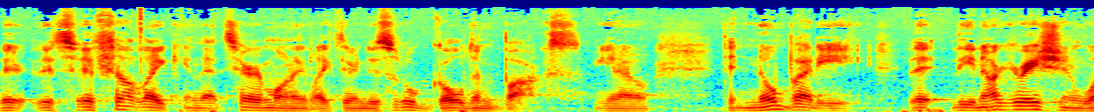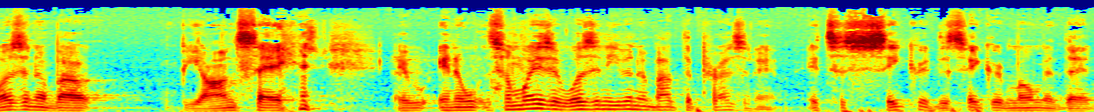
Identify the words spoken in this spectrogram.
it felt like in that ceremony, like they're in this little golden box. You know, that nobody. That the inauguration wasn't about Beyonce. It, in some ways, it wasn't even about the president. It's a sacred, the sacred moment that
